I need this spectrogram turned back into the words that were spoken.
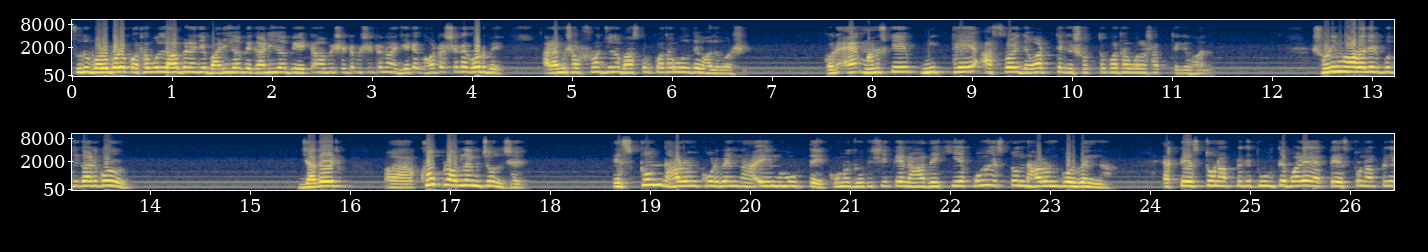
শুধু বড় বড় কথা বললে হবে না যে বাড়ি হবে, গাড়ি হবে, এটা হবে, সেটা হবে, সেটা নয়, যেটা ঘটার সেটা ঘটবে। আর আমি সবসময়ের জন্য বাস্তব কথা বলতে ভালোবাসি। কারণ এক মানুষকে মিথ্যে আশ্রয় দেওয়ার থেকে সত্য কথা বলা সব থেকে ভালো। শনি মহারাজের প্রতিকার করুন। যাদের খুব প্রবলেম চলছে স্টোন ধারণ করবেন না এই মুহূর্তে। কোনো জ্যোতিষীকে না দেখিয়ে কোনো স্টোন ধারণ করবেন না। একটা স্টোন আপনাকে তুলতে পারে, একটা স্টোন আপনাকে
